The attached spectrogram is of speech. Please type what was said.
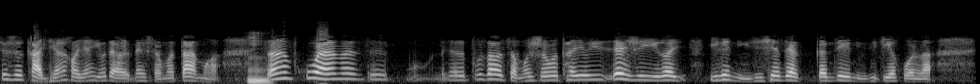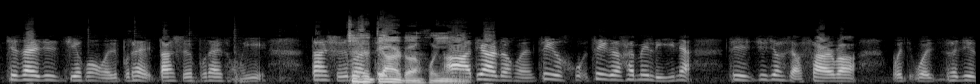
就是感情好像有点那什么淡漠。嗯。但是忽然呢，这那个不知道怎么时候，他又认识一个一个女的，现在跟这个女的结婚了。现在就结婚，我就不太当时不太同意。当时这是第二段婚姻啊，第二段婚，这个婚这个还没离呢，这就叫小三儿吧。我我他就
